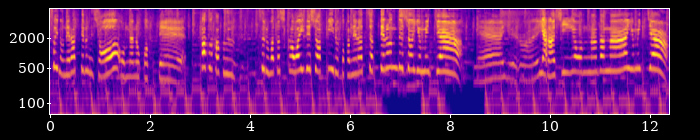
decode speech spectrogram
そういうの狙ってるんでしょ？女の子って。ハフハフする私可愛いでしょアピールとか狙っちゃってるんでしょゆめちゃん。ねえ、やらしい女だなゆめちゃん。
